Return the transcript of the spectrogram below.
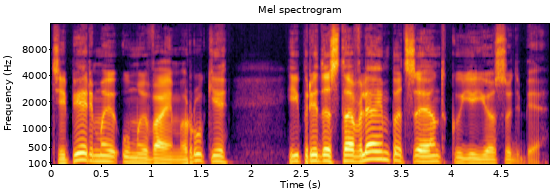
Теперь мы умываем руки и предоставляем пациентку ее судьбе.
